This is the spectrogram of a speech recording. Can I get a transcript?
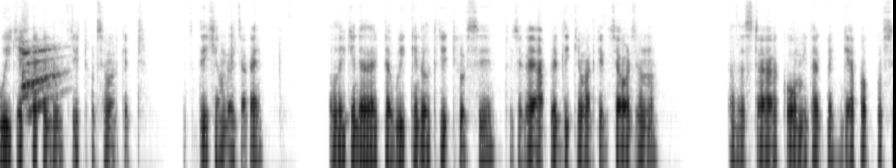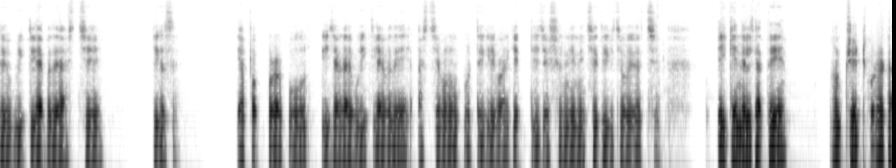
উইক একটা ক্যান্ডেল ক্রিয়েট করছে মার্কেট দেখি আমরা এই জায়গায়। তাহলে এই ক্যান্ডেল একটা উইক ক্যান্ডেল ক্রিয়েট করছে তো জায়গায় আপের দিকে মার্কেট যাওয়ার জন্য। চান্সেসটা কমই থাকবে। গ্যাপ আপ করছে উইক লেভেলে আসছে, ঠিক আছে? গ্যাপ আপ করার পর এই জায়গায় উইক লেভেলে আসছে এবং উপর থেকে মার্কেট রিজেকশন নিয়ে নিচে দিকে চলে যাচ্ছে। এই ক্যান্ডেলটাতে ট্রেড করাটা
